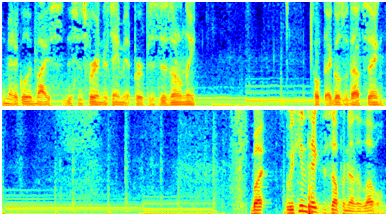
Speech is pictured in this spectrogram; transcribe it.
medical advice. This is for entertainment purposes only. Hope that goes without saying. But we can take this up another level.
